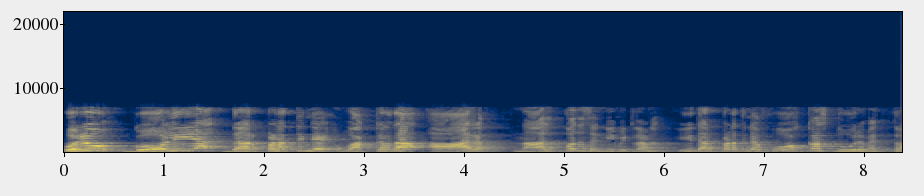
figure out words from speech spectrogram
ഒരു ഗോളീയ ദർപ്പണത്തിന്റെ വക്രത ആരം നാൽപ്പത് സെന്റിമീറ്റർ ആണ് ഈ ദർപ്പണത്തിന്റെ ഫോക്കസ് ദൂരം എത്ര?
